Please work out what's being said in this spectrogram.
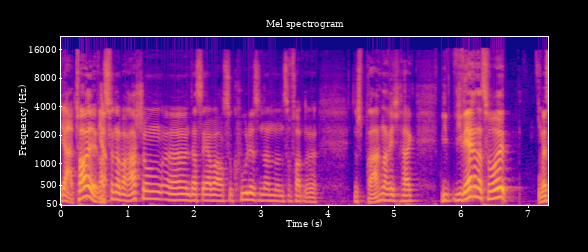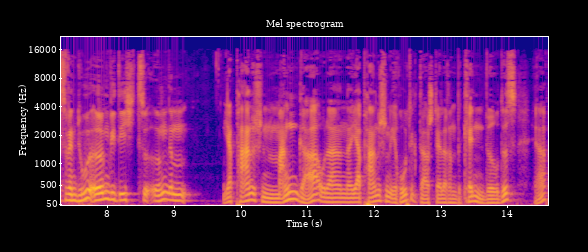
Ja, toll, was Ja. für eine Überraschung, äh, dass er aber auch so cool ist und dann uns sofort eine, eine Sprachnachricht schreibt. Wie, wie wäre das wohl, weißt du, wenn du irgendwie dich zu irgendeinem japanischen Manga oder einer japanischen Erotikdarstellerin bekennen würdest, ja,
